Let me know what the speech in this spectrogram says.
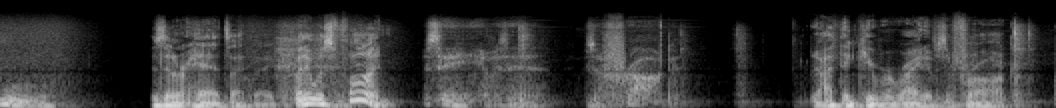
Ooh. It was in our heads, I think. But it was fun. It was a, it was a, it was a frog. I think you were right. It was a frog.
